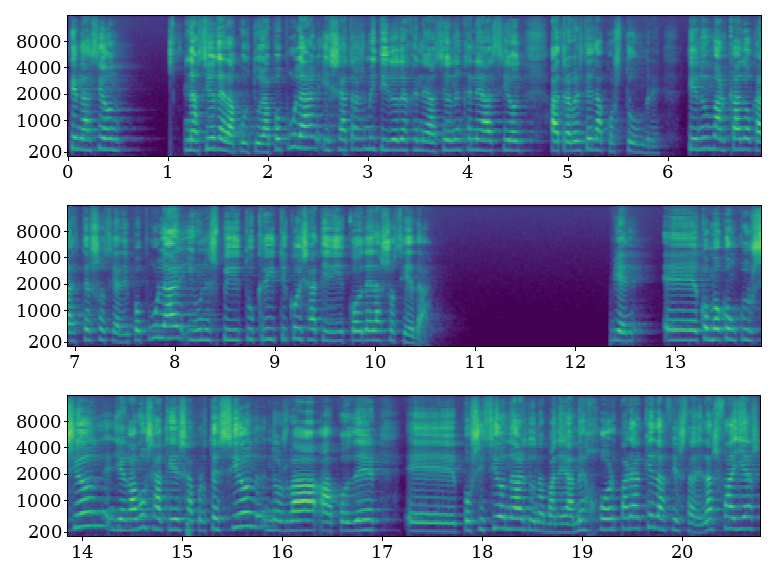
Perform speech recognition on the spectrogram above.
que nació, nació de la cultura popular y se ha transmitido de generación en generación a través de la costumbre. Tiene un marcado carácter social y popular y un espíritu crítico y satírico de la sociedad. Bien, eh, como conclusión llegamos a que esa protección nos va a poder eh, posicionar de una manera mejor para que la fiesta de las fallas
